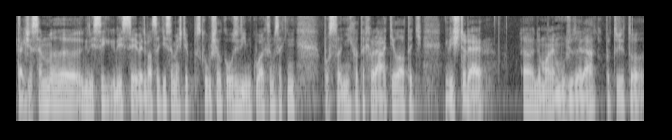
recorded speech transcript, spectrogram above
Takže jsem eh, kdysi, kdysi ve 20 jsem ještě zkoušel kouřit dýmku, a jak jsem se k ní v posledních letech vrátil a teď, když to jde, eh, doma nemůžu teda, protože to,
